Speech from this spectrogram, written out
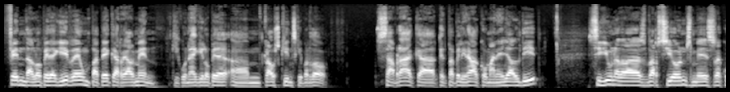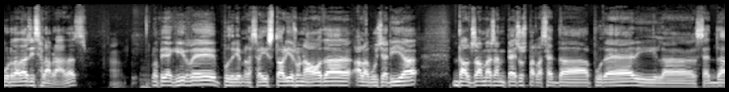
fent de Lope de Aguirre un paper que realment, qui conegui Lope um, Klaus Kinski, perdó, sabrà que aquest paper li anava com en ell el dit, sigui una de les versions més recordades i celebrades. Lope de Aguirre, podríem, la seva història és una oda a la bogeria dels homes empesos per la set de poder i la set de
